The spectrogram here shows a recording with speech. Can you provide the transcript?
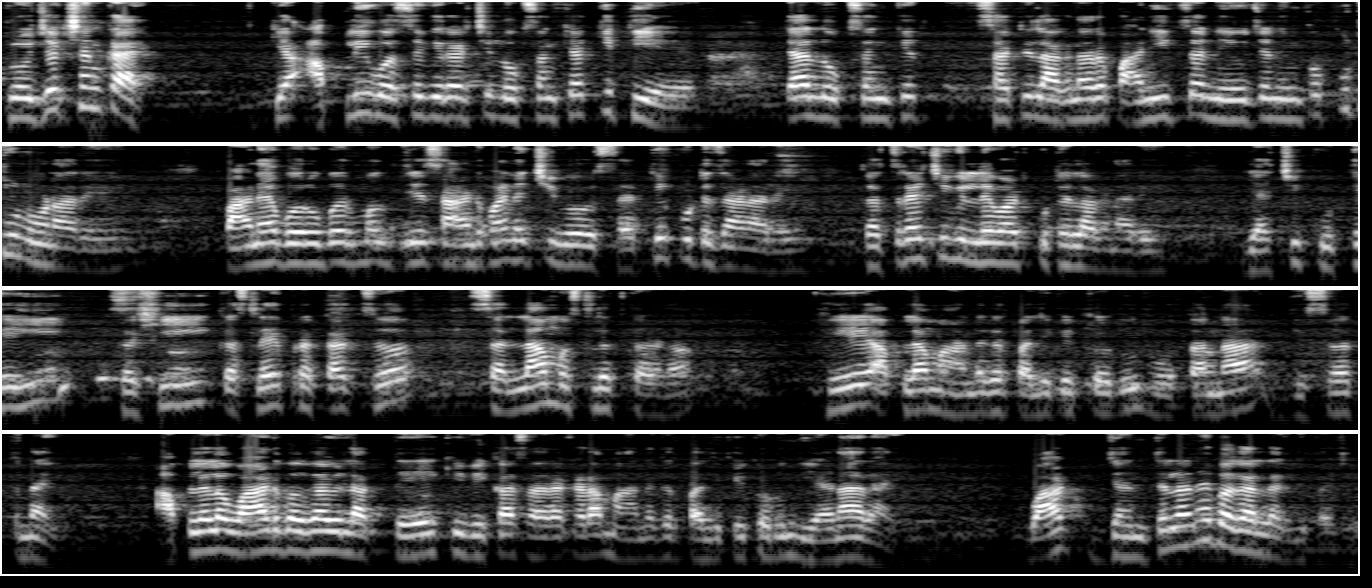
प्रोजेक्शन काय? की आपली वसविराची लोकसंख्या किती आहे? त्या लोकसंख्येत साठी लागणारं पाणीचं नियोजन नेमकं कुठून होणार आहे? पाण्याबरोबर मग जे सांडपाण्याची व्यवस्था आहे ते कुठे जाणार आहे? कचऱ्याची विल्हेवाट कुठे लागणार आहे? याची कुठेही कशीही कसल्याही प्रकारचं सल्लामसलत करणं हे आपल्या महानगरपालिकेकडून होताना दिसत नाही. आपल्याला वाट बघावी लागते की विकास आराखडा महानगरपालिकेकडून येणार आहे. वाट जनतेला नाही बघायला लागली पाहिजे.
